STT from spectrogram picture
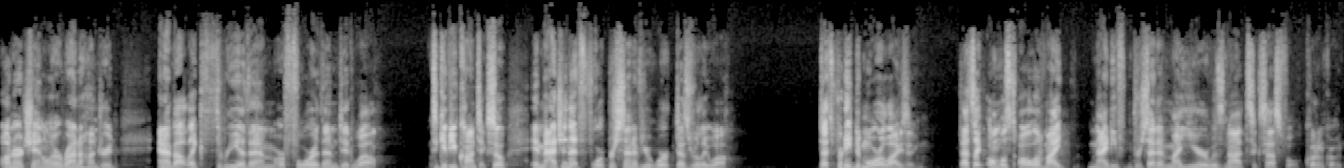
on our channel, or around 100, and about like three of them or four of them did well. To give you context, so imagine that 4% of your work does really well. That's pretty demoralizing. That's like almost all of my 90% of my year was not successful, quote unquote.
